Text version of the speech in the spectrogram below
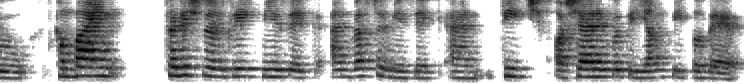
combine traditional Greek music and Western music and teach or share it with the young people there?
